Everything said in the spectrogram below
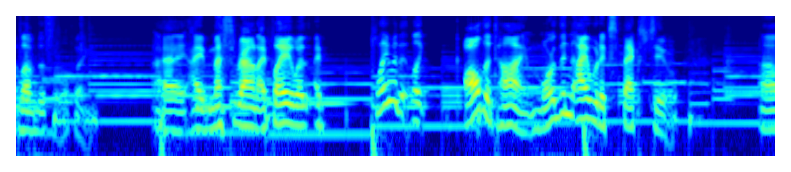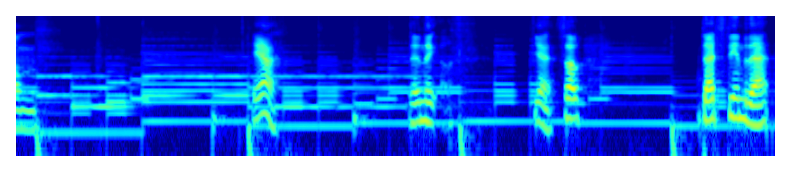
I love this little thing. I, I mess around. I play with I play with it like all the time, more than I would expect to. Um. Yeah. Then they. Yeah. So that's the end of that.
